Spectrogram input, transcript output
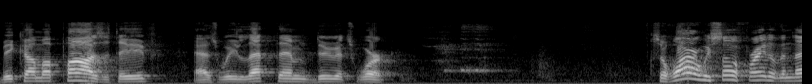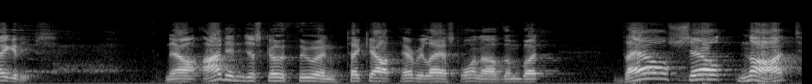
become a positive as we let them do its work. So, why are we so afraid of the negatives? Now, I didn't just go through and take out every last one of them, but thou shalt not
